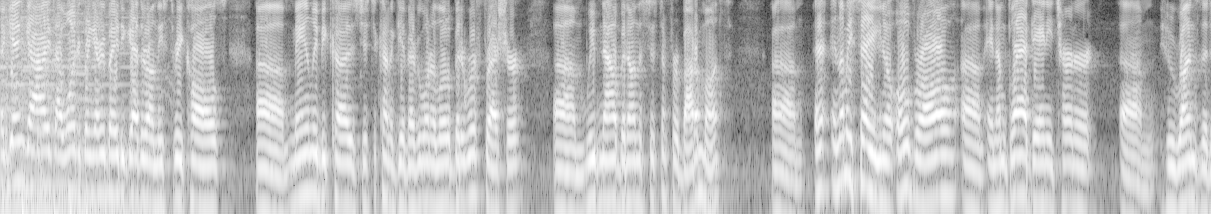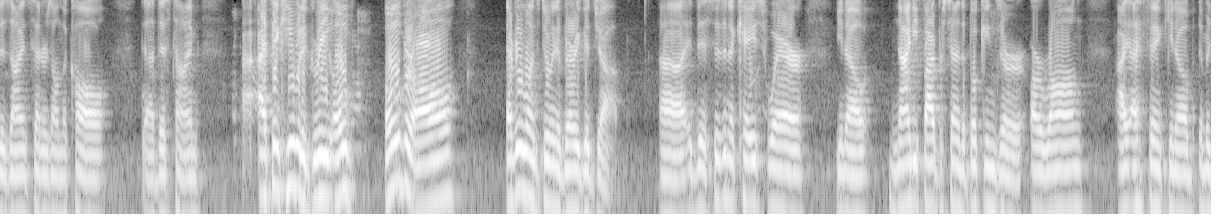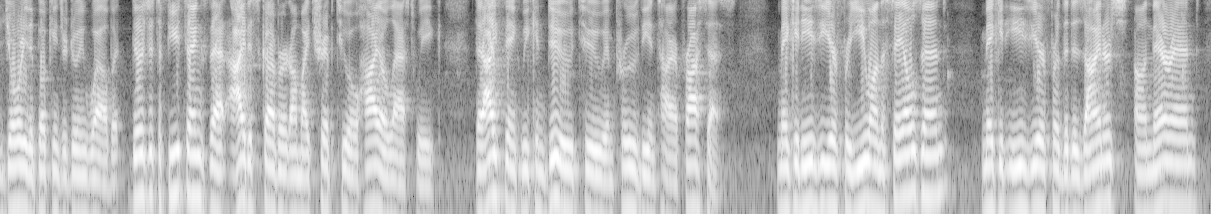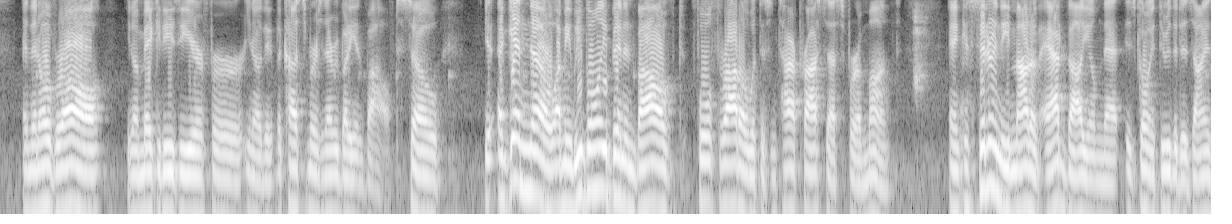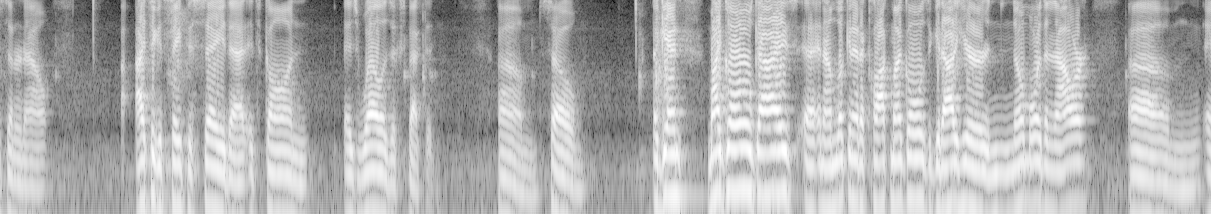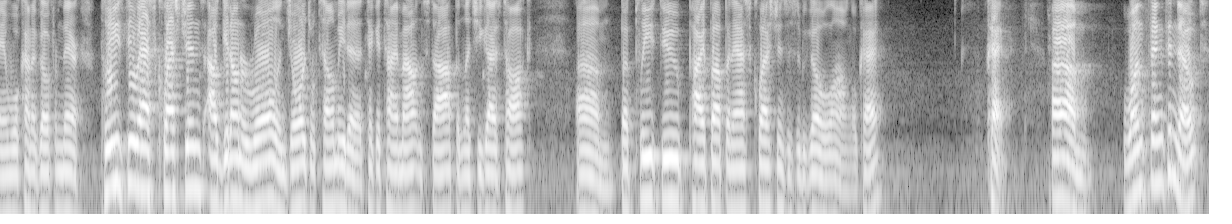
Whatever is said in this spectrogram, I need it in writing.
Again, guys, I wanted to bring everybody together on these three calls, uh, mainly because just to kind of give everyone a little bit of refresher. Um, we've now been on the system for about a month. Um, and, and, let me say, you know, overall, um, and I'm glad Danny Turner, um, who runs the design centers, on the call uh, this time. I think he would agree. Ov- overall, everyone's doing a very good job. Uh, this isn't a case where you know 95% of the bookings are are wrong. I, I, think you know the majority of the bookings are doing well, but there's just a few things that I discovered on my trip to Ohio last week that I think we can do to improve the entire process. Make it easier for you on the sales end, make it easier for the designers on their end, and then overall, you know, make it easier for you know the, the customers and everybody involved. So again, no, I mean we've only been involved full throttle with this entire process for a month and considering the amount of ad volume that is going through the design center now, I think it's safe to say that it's gone as well as expected. Um, so, again, my goal, guys, and I'm looking at a clock. My goal is to get out of here in no more than an hour, um, and we'll kind of go from there. Please do ask questions. I'll get on a roll, and George will tell me to take a time out and stop and let you guys talk. Um, but please do pipe up and ask questions as we go along. Okay. Okay. Um, one thing to note,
